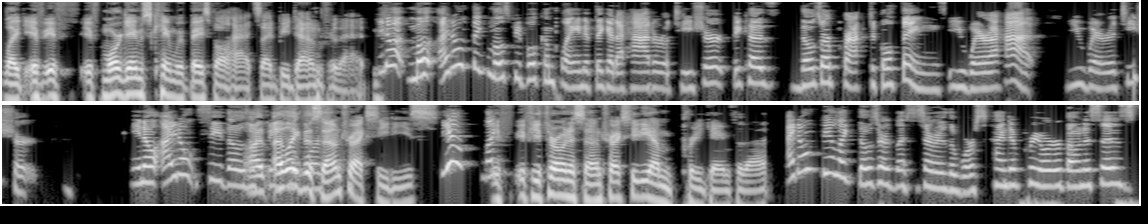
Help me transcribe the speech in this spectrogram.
like if if if more games came with baseball hats, I'd be down for that. you know what? Mo- I don't think most people complain if they get a hat or a t-shirt because those are practical things. You wear a hat, you wear a t-shirt. You know, I don't see those. As I, being I like the soundtrack CDs. Yeah, like, if if you throw in a soundtrack CD, I'm pretty game for that. I don't feel like those are necessarily the worst kind of pre-order bonuses.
